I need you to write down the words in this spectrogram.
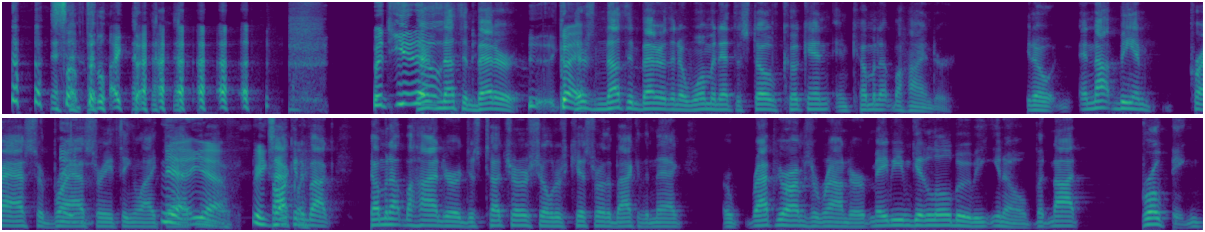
something like that. But you know, There's nothing better. go ahead. There's nothing better than a woman at the stove cooking and coming up behind her, you know, and not being crass or brass or anything like that. yeah, yeah, know. exactly. Talking about coming up behind her, just touch her on her shoulders, kiss her on the back of the neck, or wrap your arms around her, maybe even get a little booby, you know, but not groping.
